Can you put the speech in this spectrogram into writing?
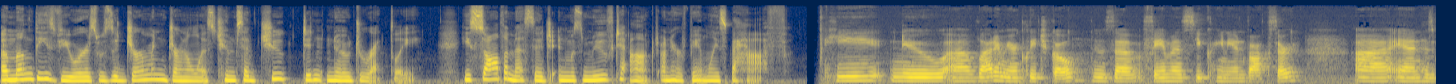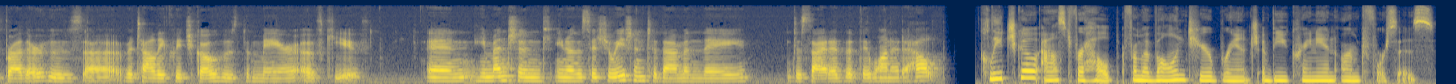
Among these viewers was a German journalist whom Savchuk didn't know directly. He saw the message and was moved to act on her family's behalf. He knew uh, Vladimir Klitschko, who's a famous Ukrainian boxer, uh, and his brother, who's uh, Vitaly Klitschko, who's the mayor of Kiev. And he mentioned, you know, the situation to them, and they decided that they wanted to help. Klitschko asked for help from a volunteer branch of the Ukrainian armed forces.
